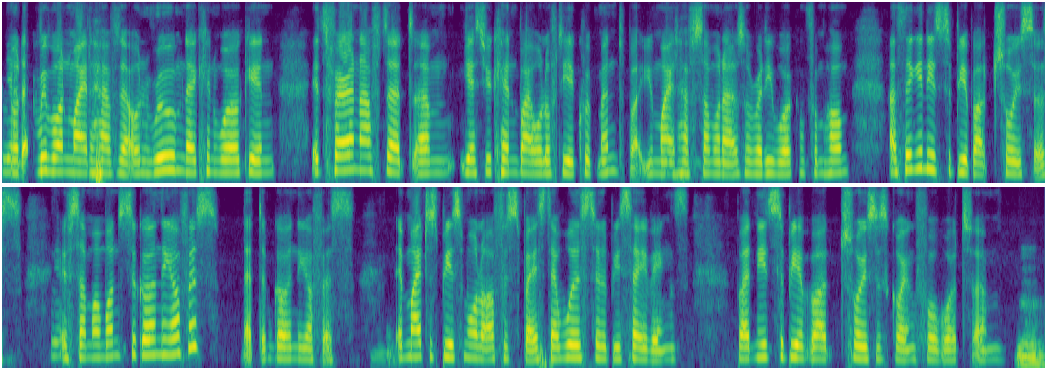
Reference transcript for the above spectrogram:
Yeah. Not everyone might have their own room they can work in. It's fair enough that um, yes, you can buy all of the equipment, but you might have someone else already working from home. I think it needs to be about choices. Yeah. If someone wants to go in the office, let them go in the office. Mm-hmm. It might just be a smaller office space. There will still be savings but it needs to be about choices going forward. Um, mm.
